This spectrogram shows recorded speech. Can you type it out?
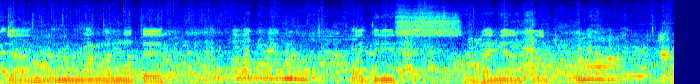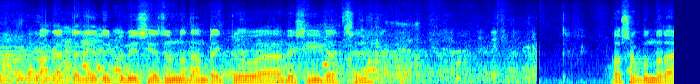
এটা আমার মতে পঁয়ত্রিশ ভাঙে আর কি। বাজারটা যেহেতু একটু বেশি এর জন্য দামটা একটু বেশি যাচ্ছে। দর্শক বন্ধুরা,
